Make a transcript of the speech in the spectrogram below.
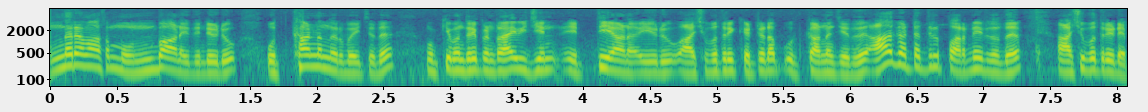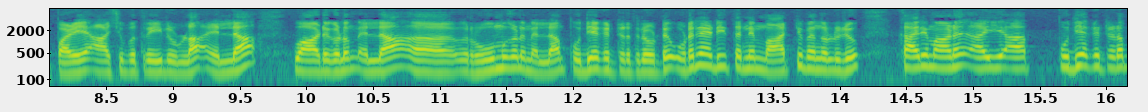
ഒന്നര മാസം മുൻപാണ് ഇതിന്റെ ഒരു ഉദ്ഘാടനം നിർവഹിച്ചത്. മുഖ്യമന്ത്രി പിണറായി വിജയൻ എത്തിയാണ് ഈ ഒരു ആശുപത്രി കെട്ടിടം ഉദ്ഘാടനം ചെയ്തത്. ആ ഘട്ടത്തിൽ പറഞ്ഞിരുന്നത് ആശുപത്രിയുടെ പഴയ ആശുപത്രിയിലുള്ള എല്ലാ വാർഡുകളും എല്ലാ റൂമുകളും എല്ലാം പുതിയ കെട്ടിടത്തിലോട്ട് ഉടനടി തന്നെ മാറ്റുമെന്നുള്ളൊരു കാര്യമാണ് ഈ പുതിയ കെട്ടിടം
